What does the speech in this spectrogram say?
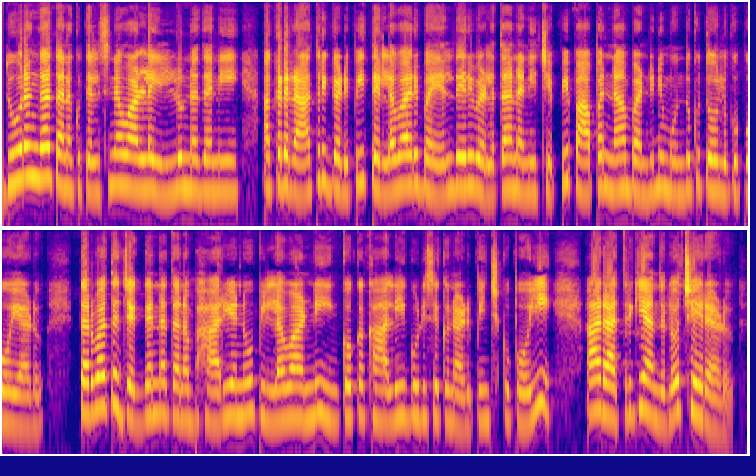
దూరంగా తనకు తెలిసిన వాళ్ళ ఇల్లున్నదని అక్కడ రాత్రి గడిపి తెల్లవారి బయలుదేరి వెళతానని చెప్పి పాపన్న బండిని ముందుకు తోలుకుపోయాడు. తర్వాత జగ్గన్న తన భార్యను పిల్లవాణ్ణి ఇంకొక ఖాళీ గుడిసెకు నడిపించుకుపోయి ఆ రాత్రికి అందులో చేరాడు.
